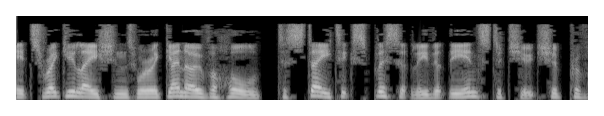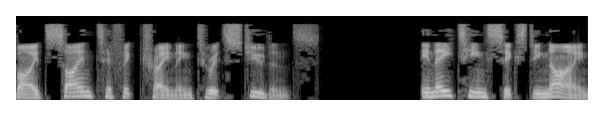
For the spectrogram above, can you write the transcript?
its regulations were again overhauled, to state explicitly that the institute should provide scientific training to its students. In 1869,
